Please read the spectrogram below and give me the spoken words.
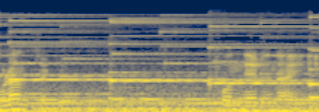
おらんときトンネル内に。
